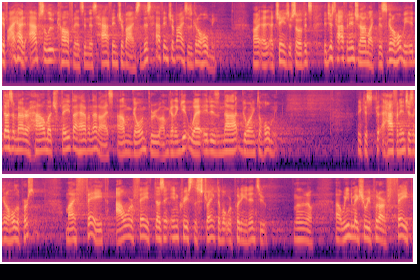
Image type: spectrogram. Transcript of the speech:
If I had absolute confidence in this half inch of ice, this half inch of ice is going to hold me. All right, I, I changed it. So if it's, it's just half an inch and I'm like, this is going to hold me, it doesn't matter how much faith I have in that ice. I'm going through, I'm going to get wet. It is not going to hold me. Because half an inch isn't going to hold a person. My faith, our faith, doesn't increase the strength of what we're putting it into. No, no, no. Uh, we need to make sure we put our faith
